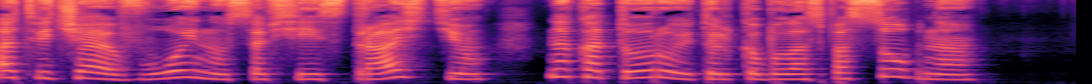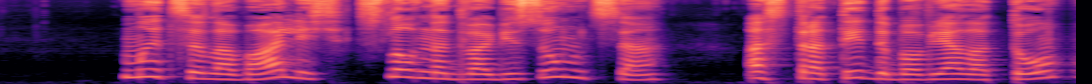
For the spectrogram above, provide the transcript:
отвечая воину со всей страстью, на которую только была способна. Мы целовались, словно два безумца. Остроты добавляло то,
